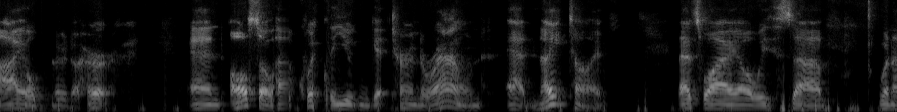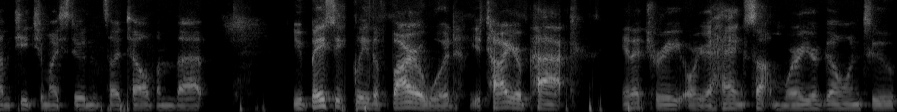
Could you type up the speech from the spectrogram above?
eye opener to her. And also how quickly you can get turned around at nighttime. That's why I always, uh, when I'm teaching my students, I tell them that you basically, the firewood, you tie your pack in a tree or you hang something where you're going to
